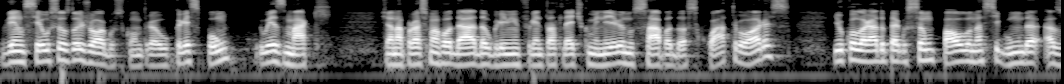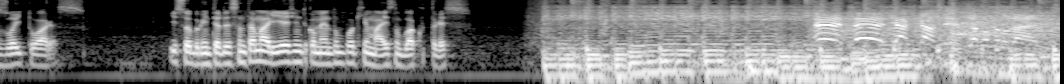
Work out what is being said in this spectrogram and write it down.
venceu os seus dois jogos, contra o Crespon e o Esmac. Já na próxima rodada, o Grêmio enfrenta o Atlético Mineiro no sábado às 4 horas e o Colorado pega o São Paulo na segunda às 8 horas. E sobre o Inter de Santa Maria, a gente comenta um pouquinho mais no bloco 3. É a cabeça, número 10.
